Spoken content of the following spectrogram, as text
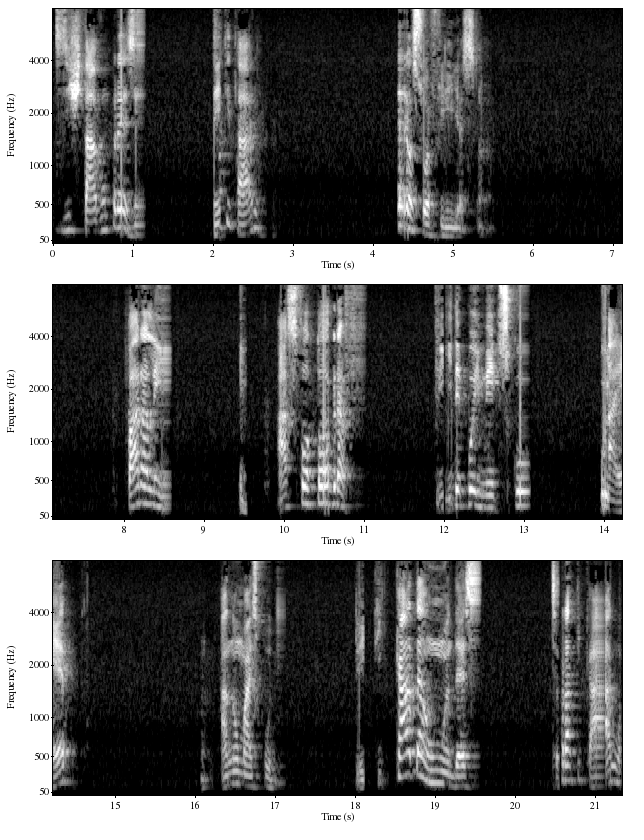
que estavam presentes identitário. Era a sua filiação. Para além, as fotografias e depoimentos na época, a não mais poder, que cada uma dessas praticaram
